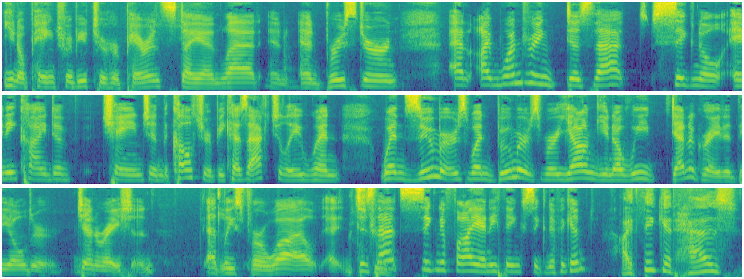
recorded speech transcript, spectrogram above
you know, paying tribute to her parents, Diane Ladd and, and Bruce Dern. And I'm wondering, does that signal any kind of change in the culture? Because actually, when, when Zoomers, when boomers were young, you know, we denigrated the older generation at least for a while. Uh, Does true. that signify anything significant? I think it has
